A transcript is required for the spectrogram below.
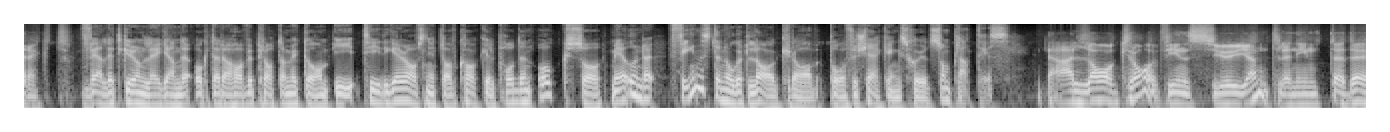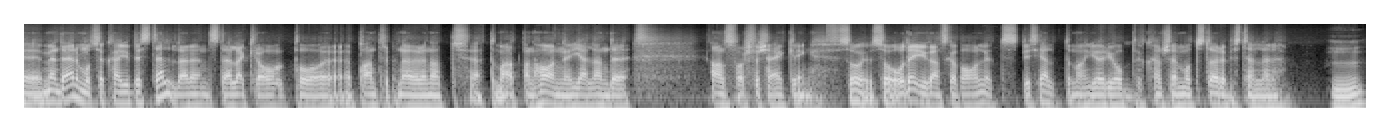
direkt. Väldigt grundläggande och det där har vi pratat mycket om i tidigare avsnitt av Kakelpodden också. Men jag undrar, finns det något lagkrav på försäkringsskydd som plattis? Ja, lagkrav finns ju egentligen inte, det, men däremot så kan ju beställaren ställa krav på, på entreprenören att, att, att man har en gällande ansvarsförsäkring. Så, så, och det är ju ganska vanligt, speciellt om man gör jobb kanske mot större beställare. Mm.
